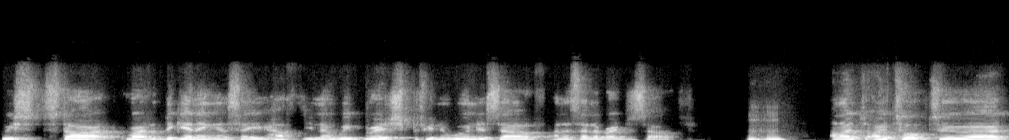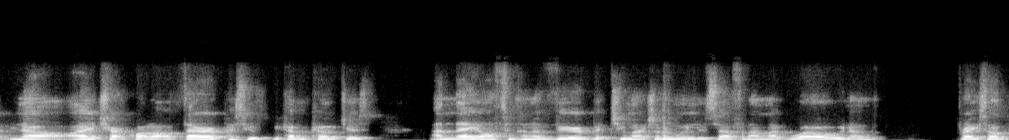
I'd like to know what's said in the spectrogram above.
we start right at the beginning and say you have you know we bridge between the wounded self and a celebrated self. Mm-hmm. And I, I talk to, uh, you know, I attract quite a lot of therapists who've become coaches and they often kind of veer a bit too much on the wounded self. And I'm like, whoa, you know, breaks on.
